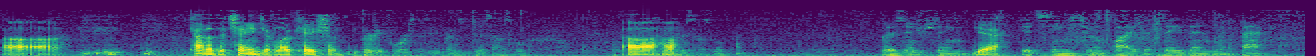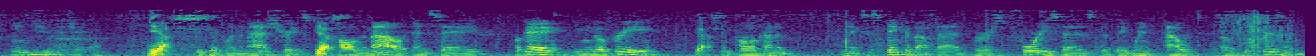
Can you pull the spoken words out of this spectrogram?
uh, kind of the change of location. 34 says he brings him to his household. Uh huh. To his household. But it's interesting. Yeah. It seems to imply that they then went back into the jail. Yes. Because when the magistrates Yes. call them out and say, okay, you can go free, Yes. and Paul kind of makes us think about that. Verse 40 says that they went out of the prison.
